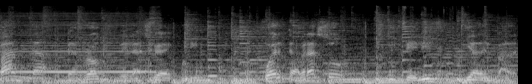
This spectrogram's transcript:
Banda de rock de la ciudad de Junín. Fuerte abrazo y feliz Día del Padre.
